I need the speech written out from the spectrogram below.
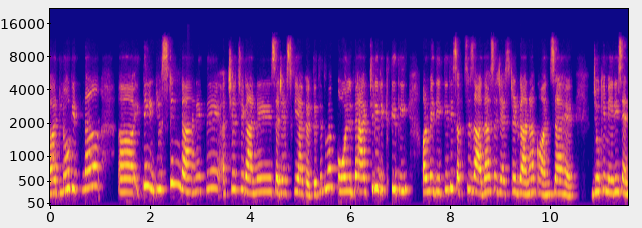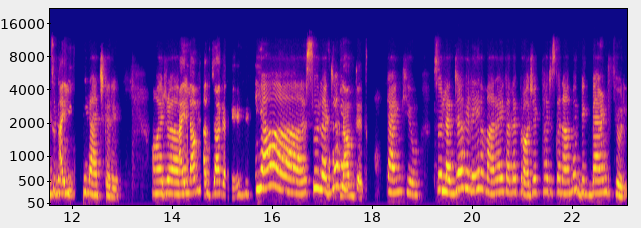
और लोग इतना uh, इतने इंटरेस्टिंग गाने इतने अच्छे अच्छे गाने सजेस्ट किया करते थे तो मैं पोल में एक्चुअली लिखती थी और मैं देखती थी सबसे ज़्यादा सजेस्टेड गाना कौन सा है जो कि मेरी सेंसिबिलिटी मैच करे और आई लव लग जा गले या सो लग जा loved it thank you so लज्जा के लिए हमारा एक अलग प्रोजेक्ट था जिसका नाम है बिग बैंड थ्योरी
